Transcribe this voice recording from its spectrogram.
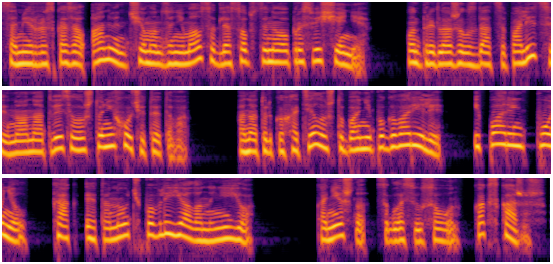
Самир рассказал Анвин, чем он занимался для собственного просвещения. Он предложил сдаться полиции, но она ответила, что не хочет этого. Она только хотела, чтобы они поговорили, и парень понял, как эта ночь повлияла на нее. «Конечно», — согласился он, — «как скажешь».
